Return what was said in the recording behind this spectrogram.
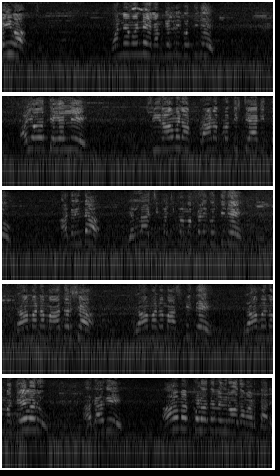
ದೈವ. ಮೊನ್ನೆ ಮೊನ್ನೆ ನಮ್ಗೆಲ್ರಿಗೂ ಗೊತ್ತಿದೆ. ಅಯೋಧ್ಯೆಯಲ್ಲಿ ಶ್ರೀರಾಮನ ಪ್ರಾಣ ಪ್ರತಿಷ್ಠೆ ಆಗಿತ್ತು ಆದ್ರಿಂದ ಎಲ್ಲಾ ಚಿಕ್ಕ ಚಿಕ್ಕ ಮಕ್ಕಳಿಗೆ ಗೊತ್ತಿದೆ. ರಾಮ ನಮ್ಮ ಆದರ್ಶ, ರಾಮ ನಮ್ಮ ಅಸ್ಮಿತೆ, ರಾಮ ನಮ್ಮ ದೇವರು. ಹಾಗಾಗಿ ಆ ಮಕ್ಕಳು ಅದನ್ನು ವಿರೋಧ ಮಾಡ್ತಾರೆ.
